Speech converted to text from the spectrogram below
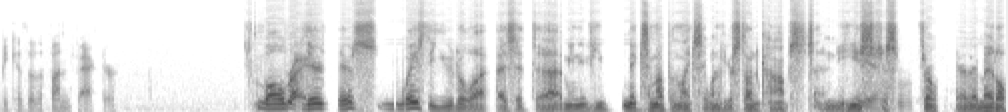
because of the fun factor. Well, Right. there, there's ways to utilize it. Uh, I mean, if you mix him up in, like, say, one of your stun comps, and he's Yeah. just thrown in the middle,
